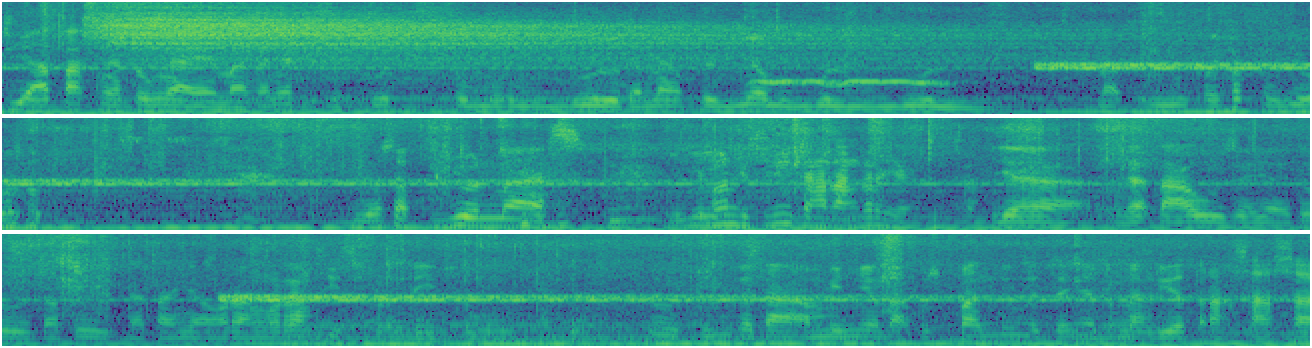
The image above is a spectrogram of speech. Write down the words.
di atasnya sungai makanya disebut sumur mumbul karena banyunya mumbul mumbul nak banyu kayak buyo nggak usah buyun mas. Ini emang di sini sangat angker ya? Ya nggak tahu saya itu tapi katanya orang-orang sih seperti itu. Tuh dulu kata aminnya Pak Puspan tuh katanya pernah lihat raksasa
